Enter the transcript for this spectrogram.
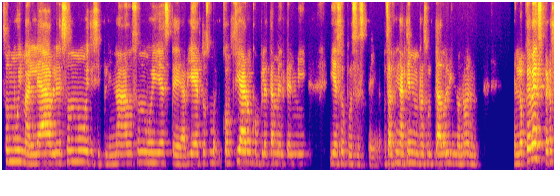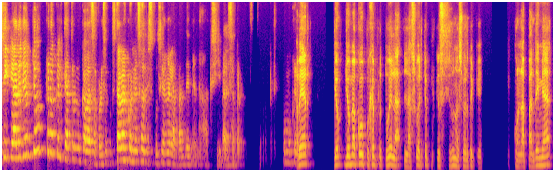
son muy maleables, son muy disciplinados, son muy este, abiertos, confiaron completamente en mí y eso pues, este, pues al final tiene un resultado lindo, ¿no? En, en lo que ves, pero sí, claro, yo, yo creo que el teatro nunca va a desaparecer, porque estaban con esa discusión en la pandemia, no, que sí va a desaparecer. a ver, yo, yo me acuerdo, por ejemplo, tuve la, la suerte, porque eso sí es una suerte que, con la pandemia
